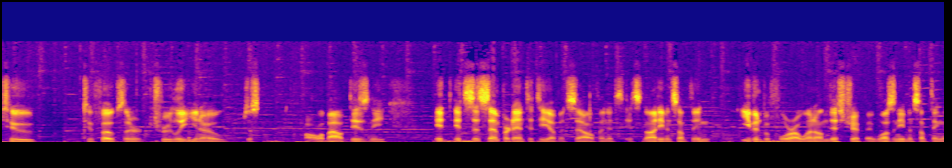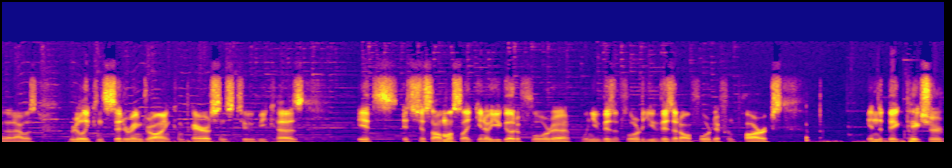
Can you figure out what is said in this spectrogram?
to to folks that are truly you know just all about Disney it, it's a separate entity of itself, and it's it's not even something. Even before I went on this trip, it wasn't even something that I was really considering drawing comparisons to because it's it's just almost like you know you go to Florida when you visit Florida, you visit all four different parks. In the big picture,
